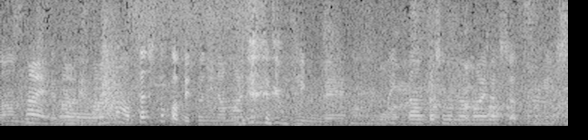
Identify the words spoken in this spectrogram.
なんですけど、はいはいはい。まあ、私とか別に名前出てもいいので、まあ、一旦私の名前出しちゃってもいいし。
